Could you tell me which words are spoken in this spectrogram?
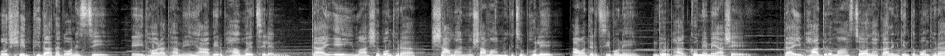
ও সিদ্ধিদাতা গণেশজি এই ধরাধামে আবির্ভাব হয়েছিলেন। তাই এই মাসে বন্ধুরা, সামান্য সামান্য কিছু ভুলে আমাদের জীবনে দুর্ভাগ্য নেমে আসে। তাই ভাদ্র মাস চলাকালীন কিন্তু বন্ধুরা,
